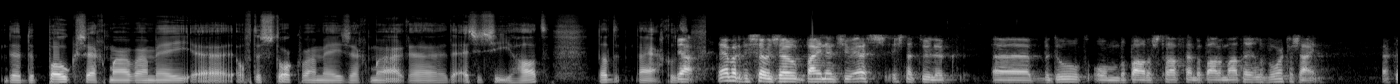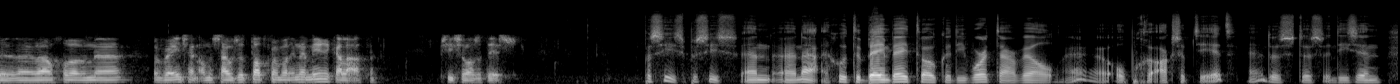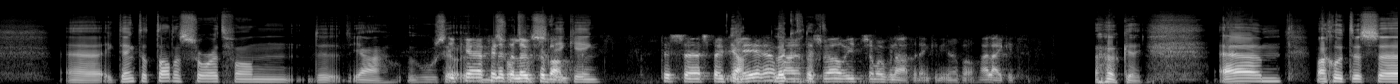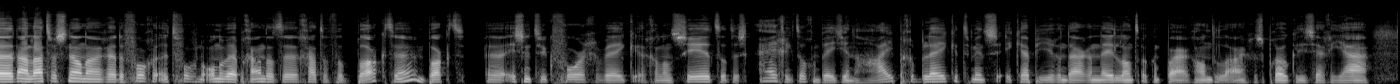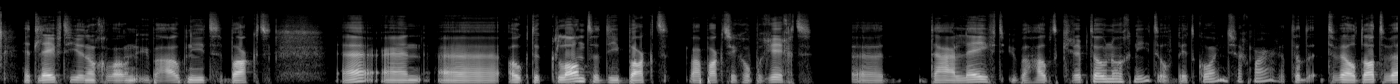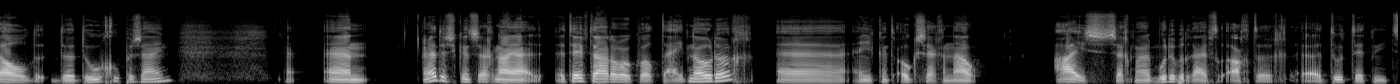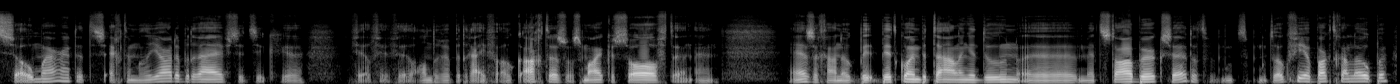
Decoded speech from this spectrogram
de, de pook, zeg maar, waarmee, eh, of de stok waarmee, zeg maar, eh, de SEC had. Dat, nou ja, goed. Ja, maar het is sowieso, Binance US is natuurlijk eh, bedoeld om bepaalde straffen en bepaalde maatregelen voor te zijn. Daar kunnen we wel gewoon over eens zijn, anders zouden ze het platform wel in Amerika laten. Precies zoals het is. Precies, precies. En eh, nou ja, goed, de BNB-token die wordt daar wel hè, op geaccepteerd. Hè? Dus, dus in die zin, eh, ik denk dat dat een soort van, de, ja, hoe ze, Ik, eh, vind het een leuk verband. Het is speculeren, Ja, maar het is wel iets om over na te denken in ieder geval. I like it. Oké. Ehm, maar goed, dus nou, laten we snel naar de volg- het volgende onderwerp gaan. Dat gaat over BACT. Hè. BACT eh, is natuurlijk vorige week eh, gelanceerd. Dat is eigenlijk toch een beetje een hype gebleken. Tenminste, ik heb hier en daar in Nederland ook een paar handelaren gesproken die zeggen: ja, het leeft hier nog gewoon überhaupt niet, BACT. Hè. En eh, ook de klanten die BACT, waar BACT zich op richt, daar leeft überhaupt crypto nog niet, of bitcoin, zeg maar. Ter- Terwijl dat wel de, de doelgroepen zijn. En dus je kunt zeggen, nou ja, het heeft daardoor ook wel tijd nodig. Eh, en je kunt ook zeggen, nou, ICE, zeg maar, het moederbedrijf erachter, eh, doet dit niet zomaar. Dat is echt een miljardenbedrijf. Er zitten natuurlijk eh, veel, veel, veel andere bedrijven ook achter, zoals Microsoft en, en ze gaan ook bi- bitcoin betalingen doen met Starbucks. Hè, dat moet, moet ook via BACT gaan lopen.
